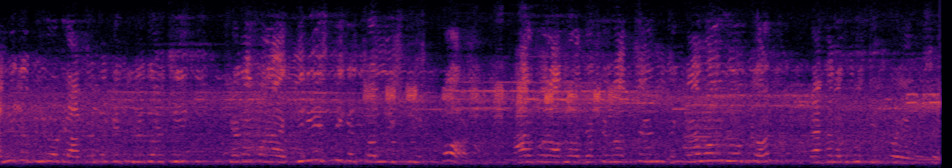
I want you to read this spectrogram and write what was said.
আমি যে ভিডিওটি আপনাদেরকে তুলে ধরেছি, সেটা তিরিশ থেকে চল্লিশ মিনিট পর তারপর আপনারা দেখতে পাচ্ছেন যে কেমন লোকজন এখানে উপস্থিত হয়েছে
